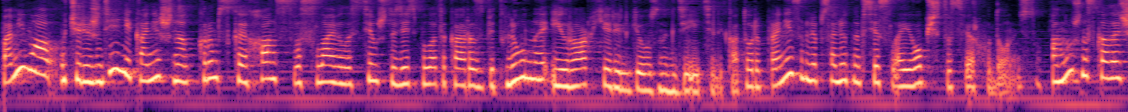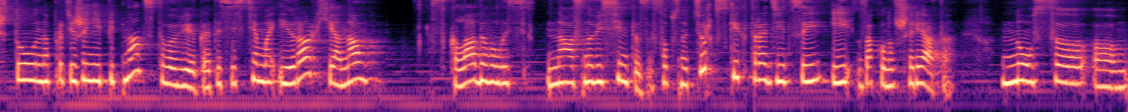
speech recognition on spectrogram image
Помимо учреждений, конечно, Крымское ханство славилось тем, что здесь была такая разветвленная иерархия религиозных деятелей, которые пронизывали абсолютно все слои общества сверху донизу. А нужно сказать, что на протяжении 15 века эта система иерархии, она складывалась на основе синтеза, собственно, тюркских традиций и законов шариата. Но с э,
